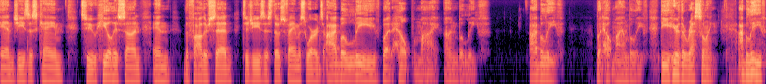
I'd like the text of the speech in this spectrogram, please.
and Jesus came to heal his son and the father said to Jesus those famous words, I believe, but help my unbelief. I believe, but help my unbelief. Do you hear the wrestling? I believe,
